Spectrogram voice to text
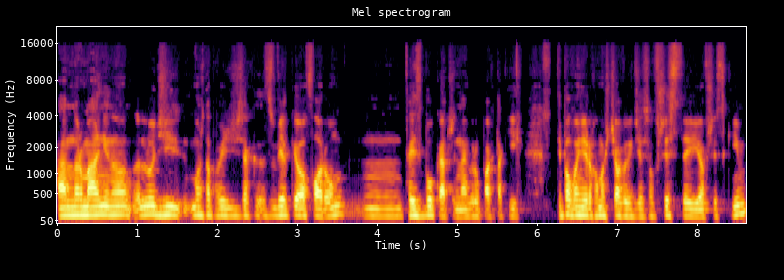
A normalnie no, ludzi, można powiedzieć, jak z wielkiego forum, Facebooka, czy na grupach takich typowo nieruchomościowych, gdzie są wszyscy i o wszystkim,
